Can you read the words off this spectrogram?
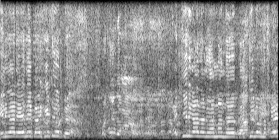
సీన్ గారు ఏది బకెట్ బజ్జీలు కాదండి ఏమంది బజ్జీలు ఉన్న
